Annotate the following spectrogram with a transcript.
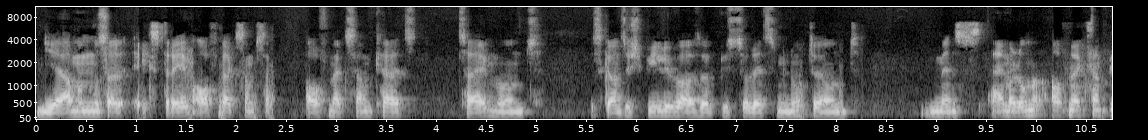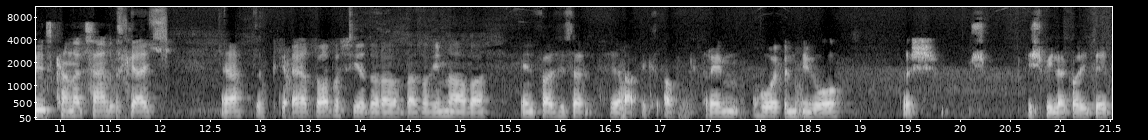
Ja, man muss halt extrem Aufmerksam, Aufmerksamkeit zeigen und das ganze Spiel über, also bis zur letzten Minute. Und wenn es einmal unaufmerksam bist, kann es halt sein, dass gleich ja, das Tor passiert oder was auch immer. Aber jedenfalls ist halt ja, auf extrem hohem Niveau das, die Spielerqualität.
